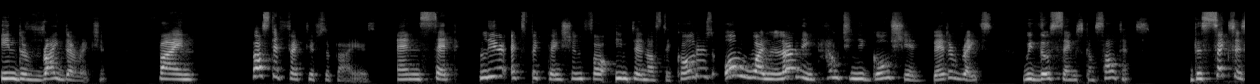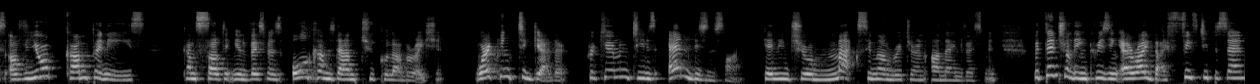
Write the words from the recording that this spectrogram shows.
in the right direction. Find cost-effective suppliers and set clear expectations for internal stakeholders, all while learning how to negotiate better rates with those same consultants. The success of your company's consulting investments all comes down to collaboration. Working together, procurement teams and business line can ensure maximum return on their investment, potentially increasing ROI by 50%,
